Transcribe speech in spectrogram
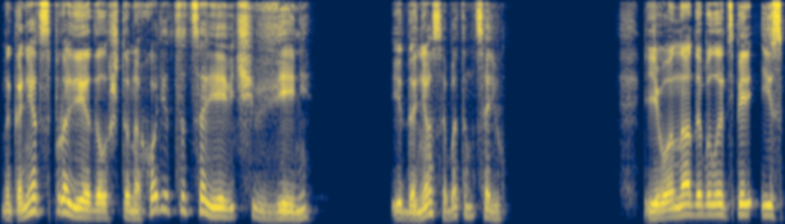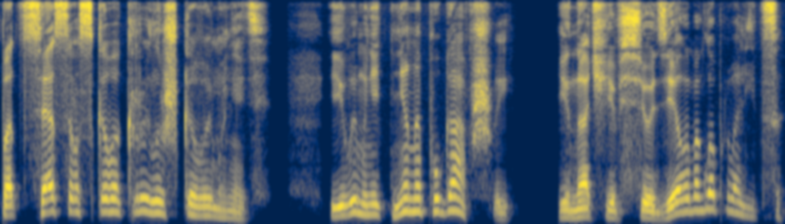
наконец проведал, что находится царевич в Вене, и донес об этом царю. Его надо было теперь из-под цесарского крылышка выманить, и выманить не напугавший, иначе все дело могло провалиться.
